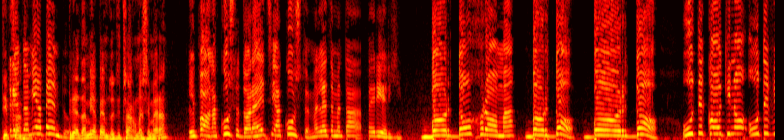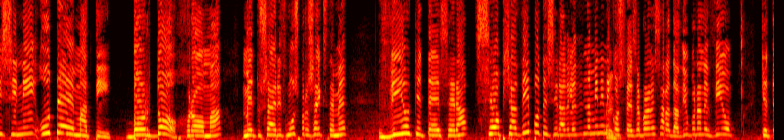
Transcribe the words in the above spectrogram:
τι 31 ψά- Πέμπτου. 31 Πέμπτου, τι ψάχνουμε σήμερα; Λοιπόν, ακούστε τώρα έτσι, ακούστε. Με λέτε μετά περίεργη. Μπορντό χρώμα, μπορντό, μπορντό. Ούτε κόκκινο, ούτε βυσινή, ούτε αίματι. Μπορντό χρώμα με τους αριθμούς, προσέξτε με, 2 και 4 σε οποιαδήποτε σειρά. Δηλαδή να μην είναι Έτσι. 24, μπορεί να είναι 42, μπορεί να είναι 2 και 4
